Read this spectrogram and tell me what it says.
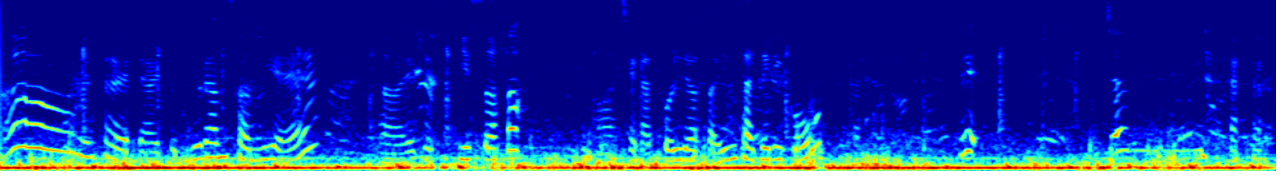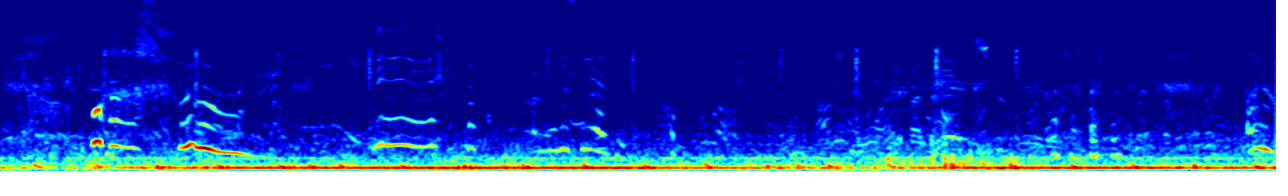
아우, 돼. 지금 유람선 위에 어, 이렇게 있어서 어, 제가 돌려서 인사드리고 네, 짠. 우와, 우. 네, 한 모금 써야지. 아유,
